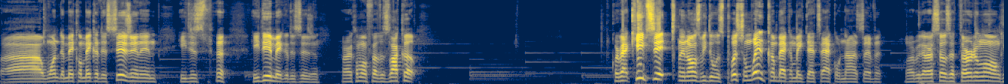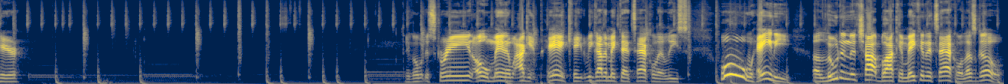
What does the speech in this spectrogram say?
I uh, wanted to make him make a decision, and he just he did make a decision. All right, come on, fellas, lock up. Quarterback keeps it, and all we do is push him way to come back and make that tackle 9-7. All right, we got ourselves a third and long here. They go with the screen. Oh, man, I get pancaked. We got to make that tackle at least. Woo, Haney eluding the chop block and making the tackle. Let's go.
